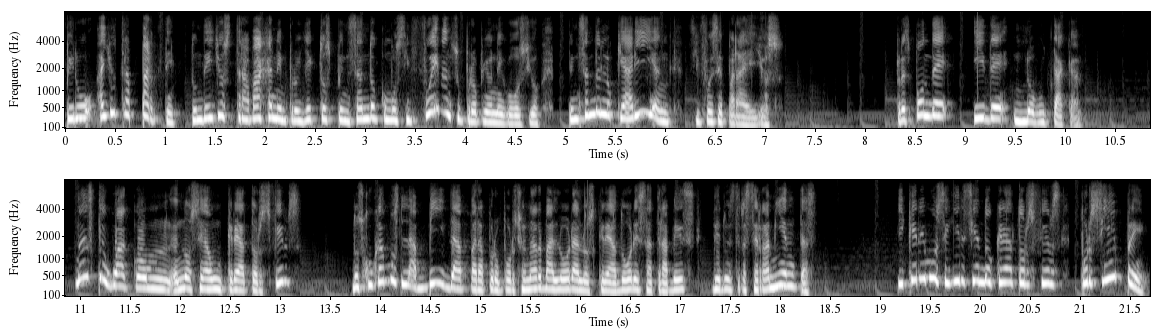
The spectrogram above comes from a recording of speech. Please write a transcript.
pero hay otra parte donde ellos trabajan en proyectos pensando como si fueran su propio negocio, pensando en lo que harían si fuese para ellos. Responde Ide Nobutaka. No es que Wacom no sea un Creators First. Nos jugamos la vida para proporcionar valor a los creadores a través de nuestras herramientas. Y queremos seguir siendo Creators First por siempre.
